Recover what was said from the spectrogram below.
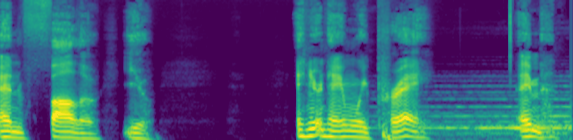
and follow you. In your name we pray. Amen.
